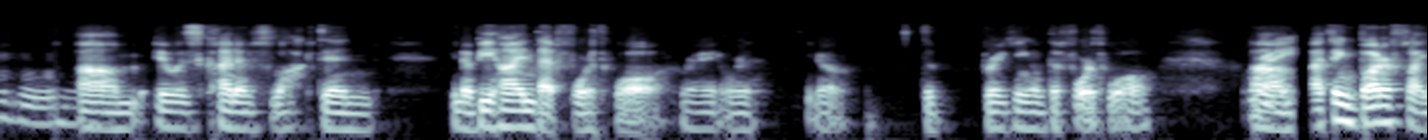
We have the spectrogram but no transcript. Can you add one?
Mhm. Um, it was kind of locked in, you know, behind that fourth wall, right, or you know, the breaking of the fourth wall. Um, I think Butterfly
